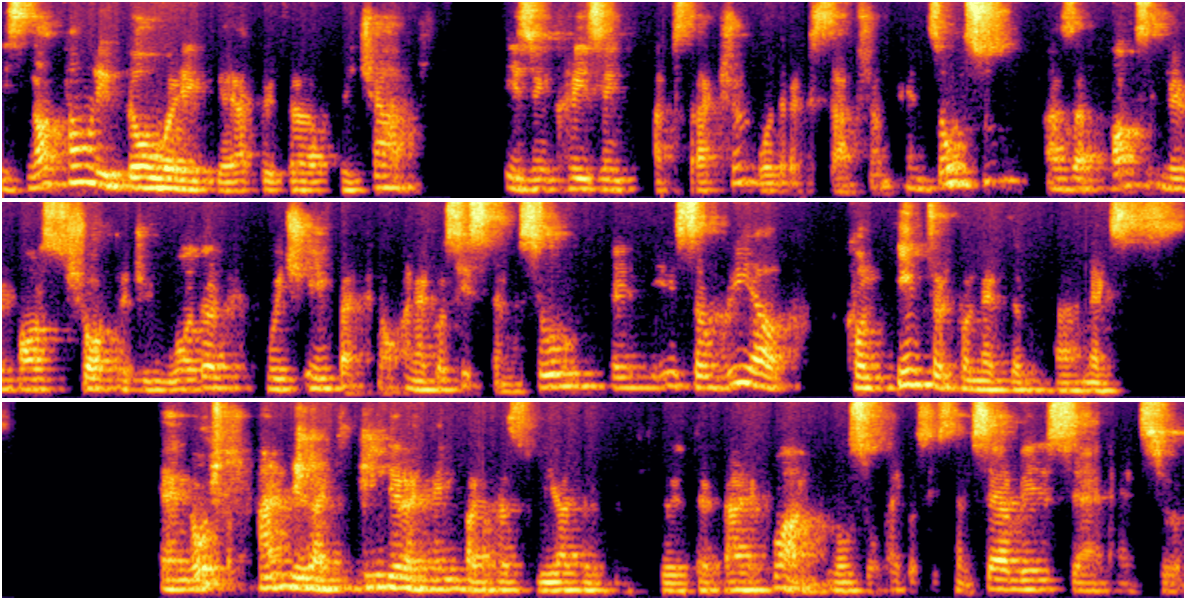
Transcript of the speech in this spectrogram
is not only lowering the aquifer recharge, is increasing abstraction, water abstraction, and it's also as an oxygen resource shortage in water, which impact on ecosystem. So it's a real interconnected uh, nexus. And also indirect, indirect impact as the, the, the direct one, also ecosystem service and, and so on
